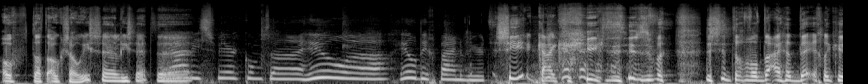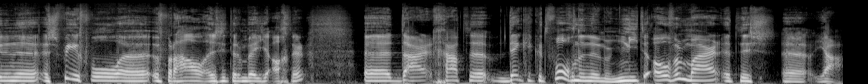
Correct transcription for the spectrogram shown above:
of dat ook zo is, Lisette. Ja, die sfeer komt heel, heel dichtbij in de buurt. Zie je? Kijk, er zit toch wel degelijk een, een sfeervol verhaal zit er een beetje achter. Daar gaat denk ik het volgende nummer niet over. Maar het is, ja...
